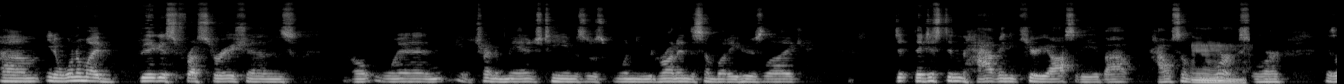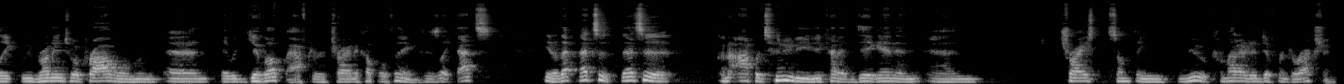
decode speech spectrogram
um, you know, one of my biggest frustrations you know, when you know, trying to manage teams was when you would run into somebody who's like, they just didn't have any curiosity about how something mm. works, or is like we run into a problem and they would give up after trying a couple of things. It's like that's you know that that's a that's a an opportunity to kind of dig in and and try something new, come out at a different direction.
